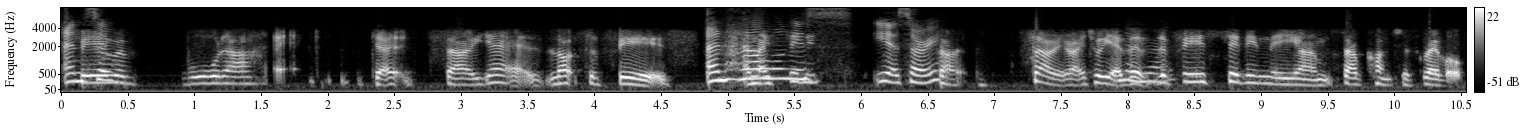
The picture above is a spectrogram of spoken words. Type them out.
And fear so, of water. So, yeah, lots of fears. and how they long is? Yeah, sorry. Sorry, sorry, Rachel. Yeah, No, the, you're the fears sit in the um, subconscious level.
